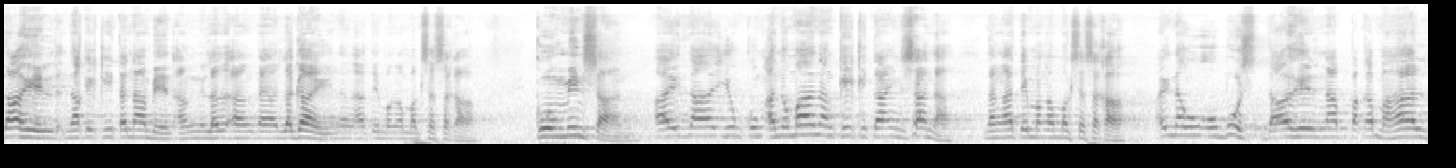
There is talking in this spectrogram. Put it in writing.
dahil nakikita namin ang, ang ah, lagay ng ating mga magsasaka kung minsan ay na yung kung ano man ang kikitain sana ng ating mga magsasaka ay nauubos dahil napakamahal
